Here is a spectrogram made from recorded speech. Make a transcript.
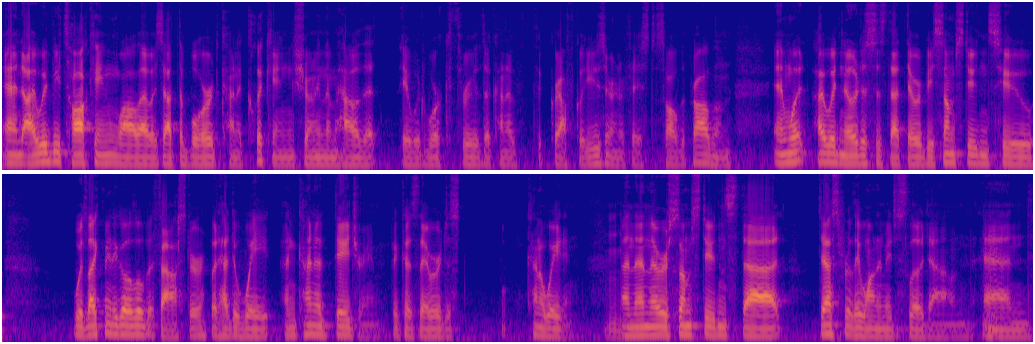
And I would be talking while I was at the board kind of clicking, showing them how that they would work through the kind of the graphical user interface to solve the problem. And what I would notice is that there would be some students who would like me to go a little bit faster, but had to wait and kind of daydream because they were just kind of waiting. Mm. And then there were some students that desperately wanted me to slow down. Mm. And,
